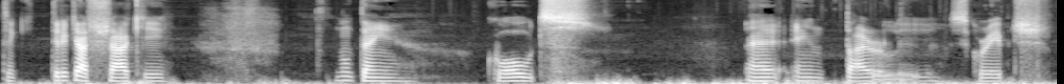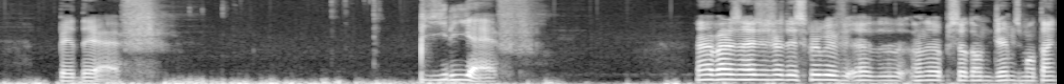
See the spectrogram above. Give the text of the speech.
Tem, teria que achar aqui. Não tem quotes. É entirely script PDF. PDF. É, registered the script uh, under pseudônimo James Montagne.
